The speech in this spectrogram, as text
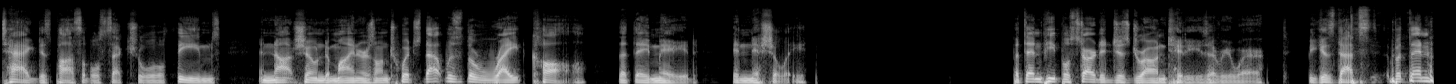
tagged as possible sexual themes and not shown to minors on Twitch, that was the right call that they made initially. But then people started just drawing titties everywhere because that's but then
